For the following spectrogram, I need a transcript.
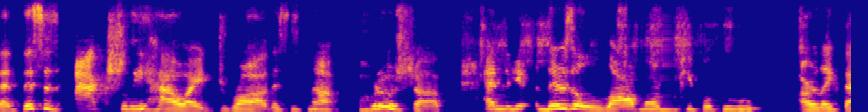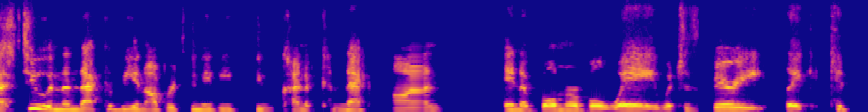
that this is actually how i draw. This is not photoshop. And there's a lot more people who are like that too. And then that could be an opportunity to kind of connect on in a vulnerable way, which is very like can,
